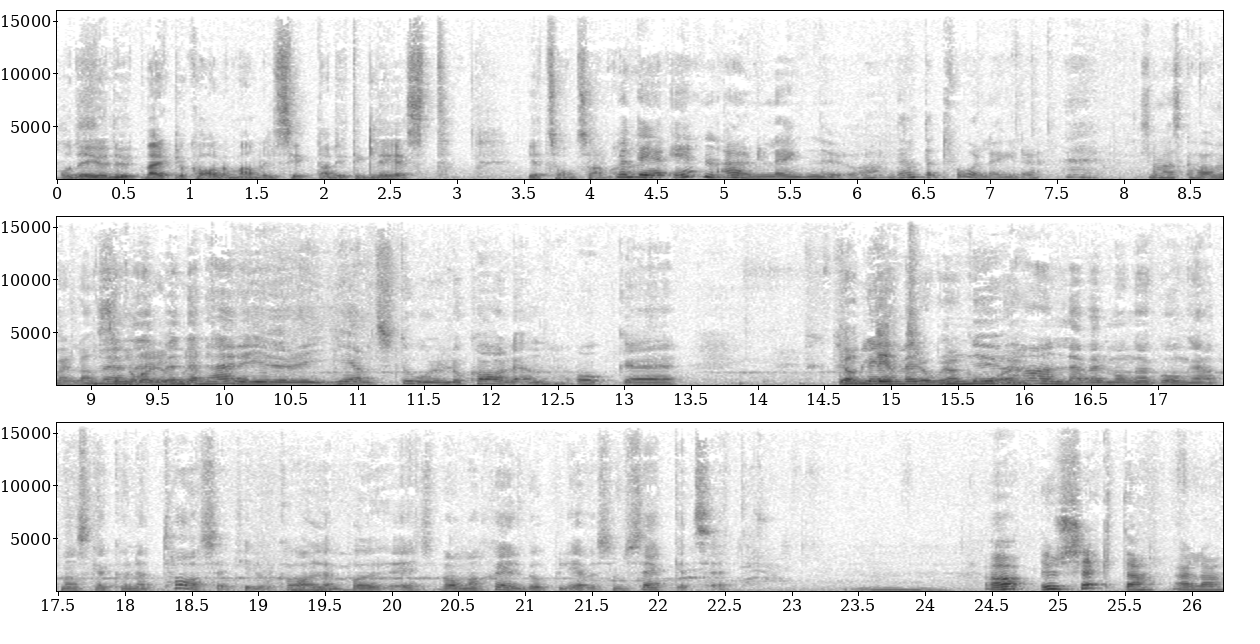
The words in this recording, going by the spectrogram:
Och det är ju en utmärkt lokal om man vill sitta lite glest i ett sånt sammanhang. Men det är en armlängd nu va? Det är inte två längre. Som man ska ha mellan sig. Men, men den här är ju rejält stor, lokalen. Och eh, Ja, det problemet jag nu går. handlar väl många gånger att man ska kunna ta sig till lokalen Mm. på ett, vad man själv upplever som säkert sätt. Ja, ursäkta alla.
